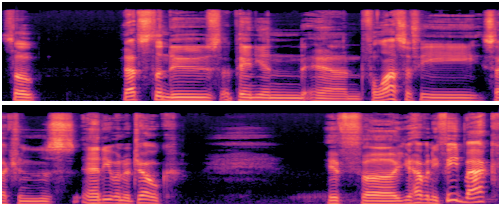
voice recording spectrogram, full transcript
So, That's the news, opinion, and philosophy sections, and even a joke. If uh, you have any feedback,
